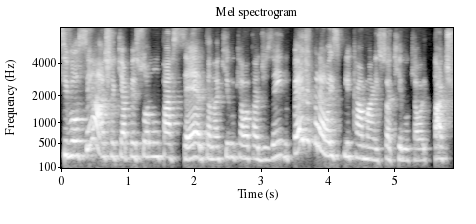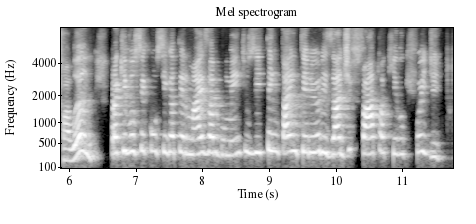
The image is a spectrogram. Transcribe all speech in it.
Se você acha que a pessoa não está certa naquilo que ela está dizendo, pede para ela explicar mais aquilo que ela está te falando, para que você consiga ter mais argumentos e tentar interiorizar de fato aquilo que foi dito.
